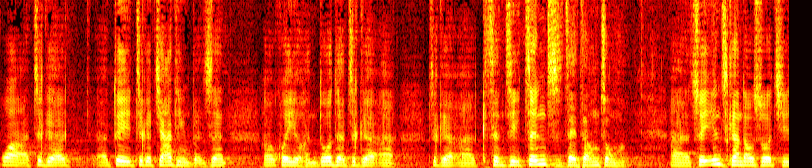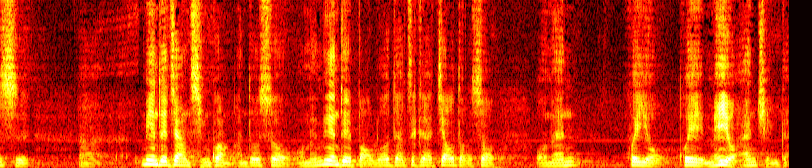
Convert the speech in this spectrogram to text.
哇，这个呃对这个家庭本身呃会有很多的这个呃这个呃甚至于争执在当中啊，呃，所以因此看到说，其实呃面对这样情况，很多时候我们面对保罗的这个教导的时候，我们。会有会没有安全感，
